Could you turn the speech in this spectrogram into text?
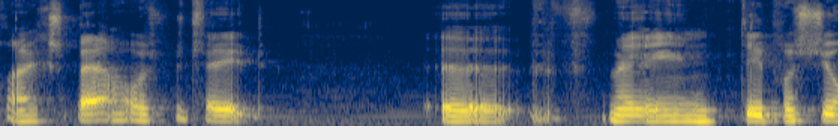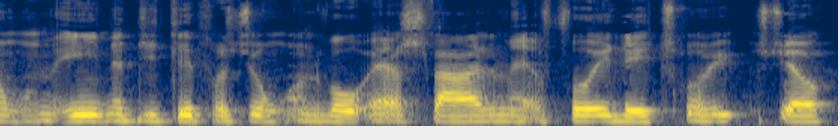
Frederiksberg Hospital øh, med en depression, en af de depressioner, hvor jeg startede med at få elektrochok,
